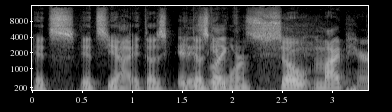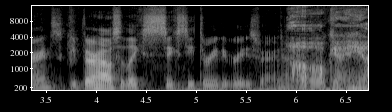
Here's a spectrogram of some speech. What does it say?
It's it's yeah. It does it, It does get like warm. so. My parents keep their house at like 63 degrees Fahrenheit. Oh, okay. Yeah.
